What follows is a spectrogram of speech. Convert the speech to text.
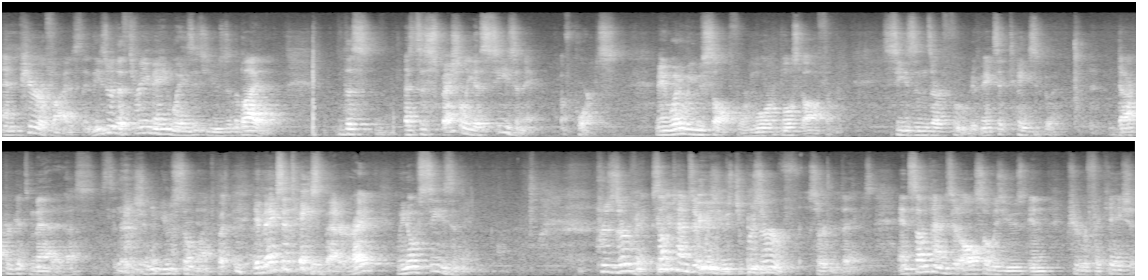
and purifies things. These are the three main ways it's used in the Bible. This, especially a seasoning, of course. I mean, what do we use salt for more, most often? Seasons our food. It makes it taste good. The doctor gets mad at us. He shouldn't use so much, but it makes it taste better, right? We know seasoning. Preserving. Sometimes it was used to preserve certain things. And sometimes it also was used in purification.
